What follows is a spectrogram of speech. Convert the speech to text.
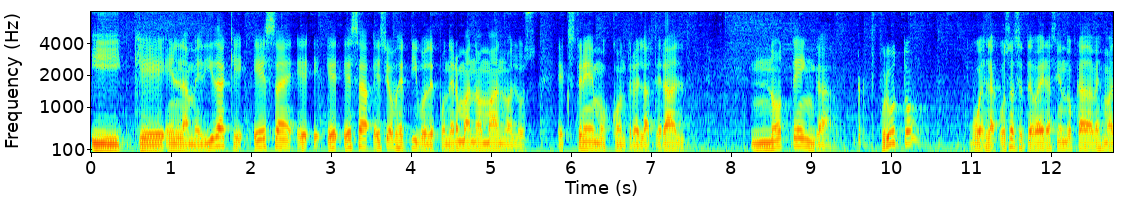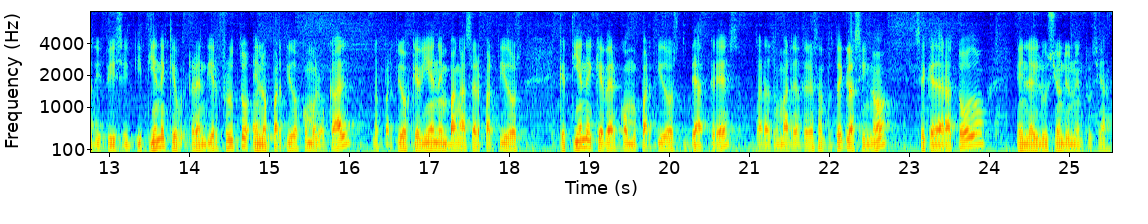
y que en la medida que esa, e, e, e, esa, ese objetivo de poner mano a mano a los extremos contra el lateral no tenga fruto, pues la cosa se te va a ir haciendo cada vez más difícil. Y tiene que rendir fruto en los partidos como local. Los partidos que vienen van a ser partidos que tiene que ver como partidos de a tres para sumar de a tres Santa Tecla, si no, se quedará todo en la ilusión de un entusiasmo.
